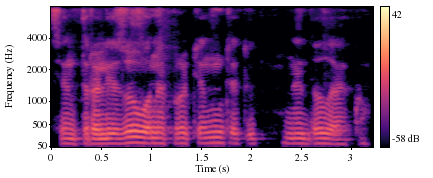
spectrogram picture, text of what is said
Централізоване протягнути тут недалеко.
